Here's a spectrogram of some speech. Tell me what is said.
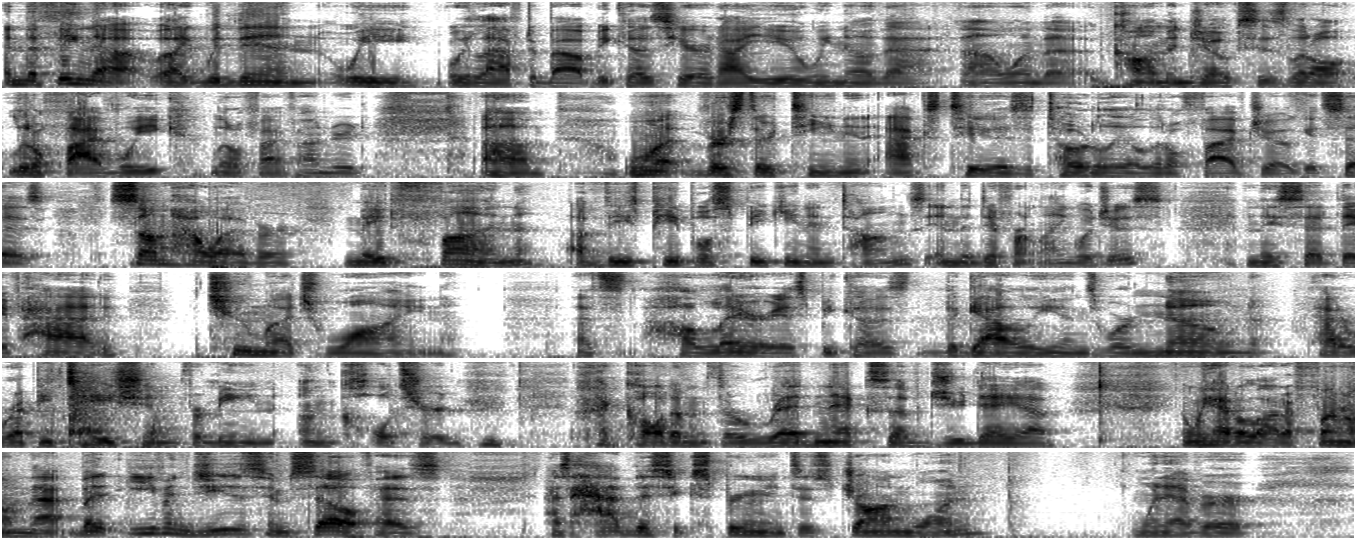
And the thing that like within we we laughed about because here at IU we know that uh, one of the common jokes is little little five week little five hundred. Um, what verse thirteen in Acts two is a totally a little five joke. It says some, however, made fun of these people speaking in tongues in the different languages, and they said they've had too much wine. That's hilarious because the Galileans were known had a reputation for being uncultured. I called them the rednecks of Judea, and we had a lot of fun on that. But even Jesus himself has has had this experience. It's John one, whenever.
